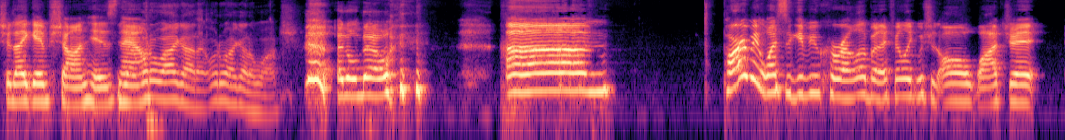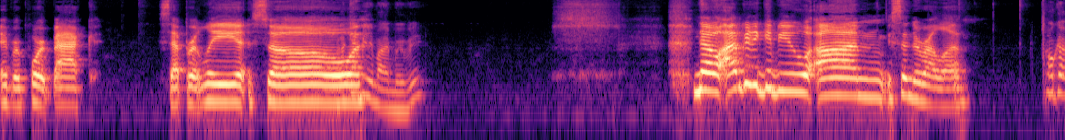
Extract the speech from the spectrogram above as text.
Should I give Sean his Yeah, now? what do I gotta? What do I gotta watch? I don't know. um, part of me wants to give you Cruella, but I feel like we should all watch it and report back separately. So give you my movie. no, I'm gonna give you um Cinderella Okay.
